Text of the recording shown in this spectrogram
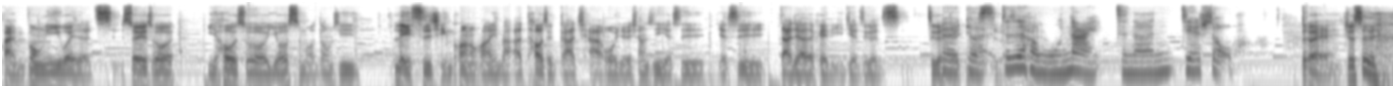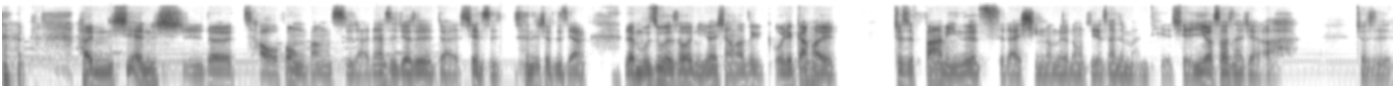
反讽意味的词，所以说以后说有什么东西类似情况的话，你把它套着嘎恰，我觉得相信也是也是大家都可以理解这个词这个的意思。对，就是很无奈，只能接受。对，就是 很现实的嘲讽方式啦，但是就是对现实真的就是这样，忍不住的时候，你会想到这个，我觉得刚好也就是发明这个词来形容这个东西，也算是蛮贴切。因为有时候真的觉得啊，就是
